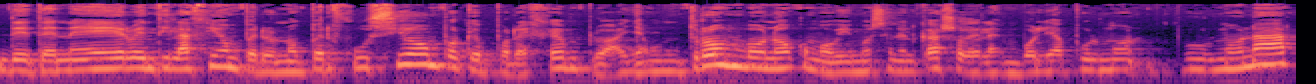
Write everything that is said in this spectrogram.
de tener ventilación pero no perfusión, porque por ejemplo haya un trombo, ¿no? como vimos en el caso de la embolia pulmonar,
